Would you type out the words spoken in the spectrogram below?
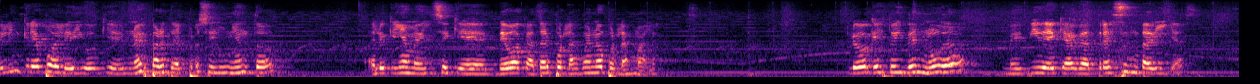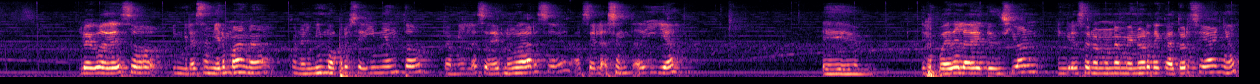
Yo le increpo y le digo que no es parte del procedimiento, a lo que ella me dice que debo acatar por las buenas o por las malas. Luego que estoy desnuda, me pide que haga tres sentadillas. Luego de eso ingresa mi hermana con el mismo procedimiento, también la hace desnudarse, hace la sentadilla. Eh, después de la detención ingresaron una menor de 14 años,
